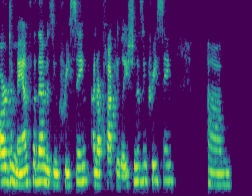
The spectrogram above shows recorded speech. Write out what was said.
our demand for them is increasing and our population is increasing um,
